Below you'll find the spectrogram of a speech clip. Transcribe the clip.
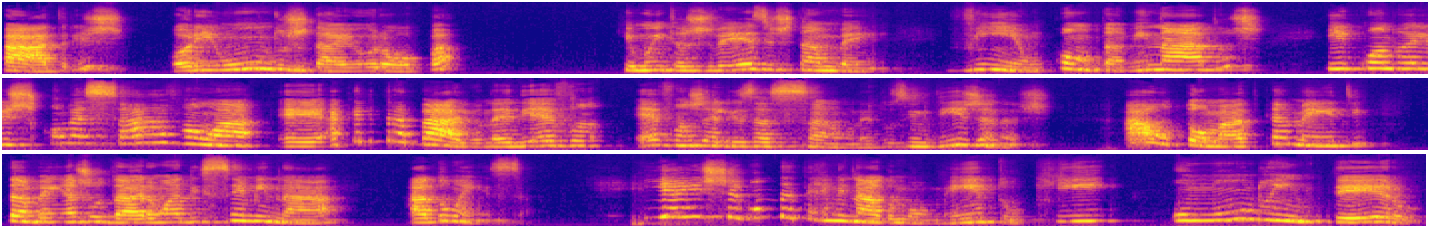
padres oriundos da Europa, que muitas vezes também vinham contaminados e quando eles começavam a, é, aquele trabalho né, de evangelização né, dos indígenas, automaticamente também ajudaram a disseminar a doença. E aí chegou um determinado momento que o mundo inteiro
